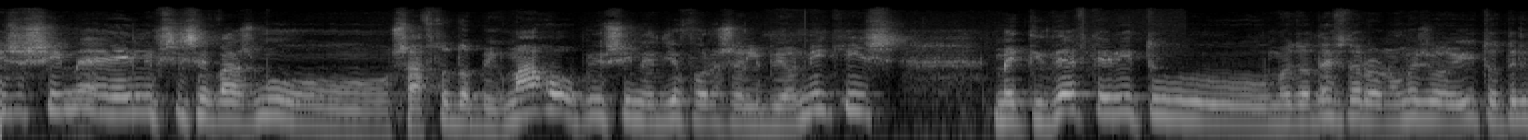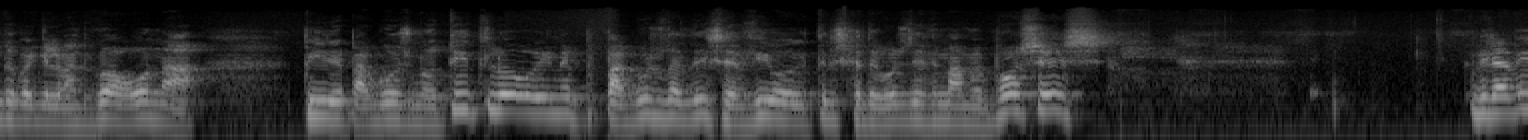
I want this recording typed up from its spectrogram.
ίσως είναι έλλειψη σεβασμού σε αυτόν τον πυγμάχο, ο οποίος είναι δύο φορές Ολυμπιονίκης, Με, τη δεύτερη του, με το δεύτερο νομίζω ή το τρίτο επαγγελματικό αγώνα πήρε παγκόσμιο τίτλο, είναι παγκόσμιος δηλαδή σε δύο ή τρεις κατηγορίες, δεν θυμάμαι πόσες. Δηλαδή,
